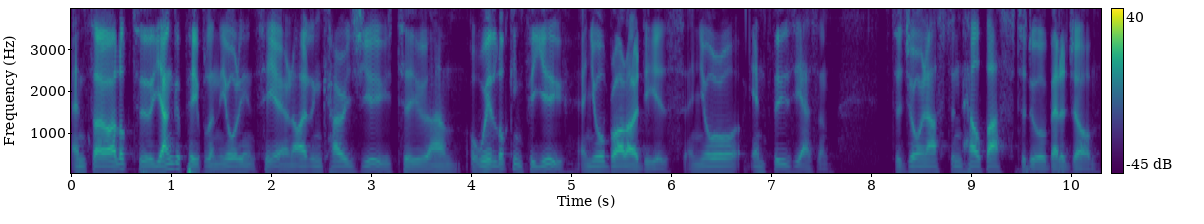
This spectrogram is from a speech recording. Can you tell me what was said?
And so I look to the younger people in the audience here, and I'd encourage you to, um, or we're looking for you and your bright ideas and your enthusiasm to join us and help us to do a better job.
